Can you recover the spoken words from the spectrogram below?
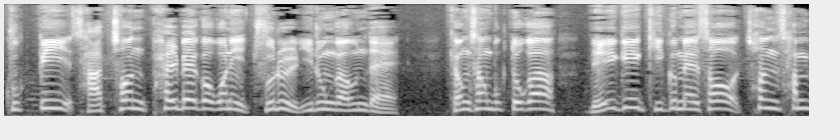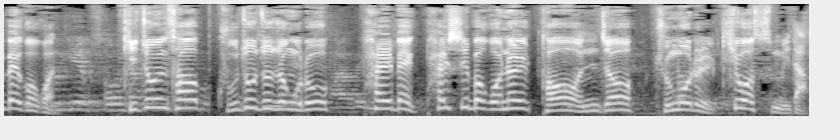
국비 4,800억 원이 줄을 이룬 가운데 경상북도가 4개 기금에서 1,300억 원, 기존 사업 구조조정으로 880억 원을 더 얹어 규모를 키웠습니다.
